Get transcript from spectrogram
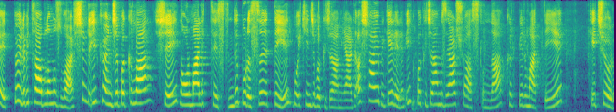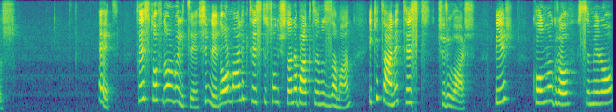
Evet böyle bir tablomuz var. Şimdi ilk önce bakılan şey normallik testinde burası değil. Bu ikinci bakacağım yerde. Aşağıya bir gelelim. İlk bakacağımız yer şu aslında. 41 maddeyi geçiyoruz. Evet Test of Normality. Şimdi normallik testi sonuçlarına baktığımız zaman iki tane test türü var. Bir Kolmogorov, Smirnov,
